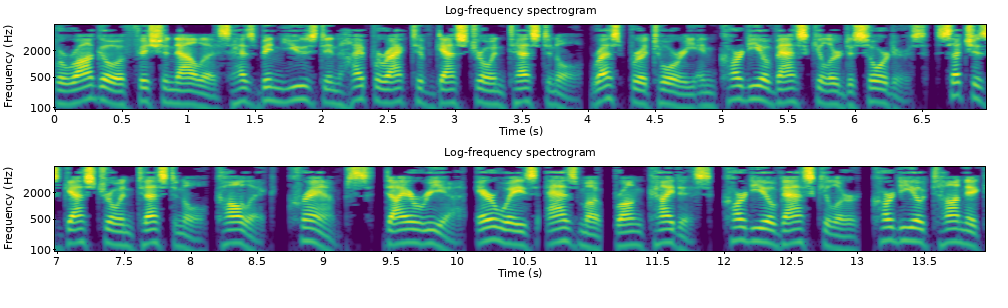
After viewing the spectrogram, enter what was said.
Borago officinalis has been used in hyperactive gastrointestinal, respiratory and cardiovascular disorders, such as gastrointestinal colic, cramps, diarrhea, airways asthma, bronchitis, cardiovascular, cardiotonic,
